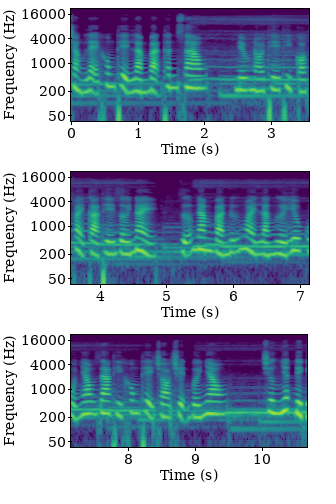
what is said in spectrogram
Chẳng lẽ không thể làm bạn thân sao? Nếu nói thế thì có phải cả thế giới này, giữa nam và nữ ngoài là người yêu của nhau ra thì không thể trò chuyện với nhau? Trương Nhất Địch,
